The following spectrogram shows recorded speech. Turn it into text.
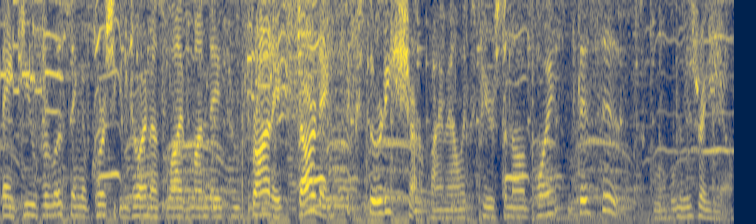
Thank you for listening. Of course, you can join us live Monday through Friday, starting 6:30 sharp. I'm Alex Pearson on point. This is Global News Radio.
